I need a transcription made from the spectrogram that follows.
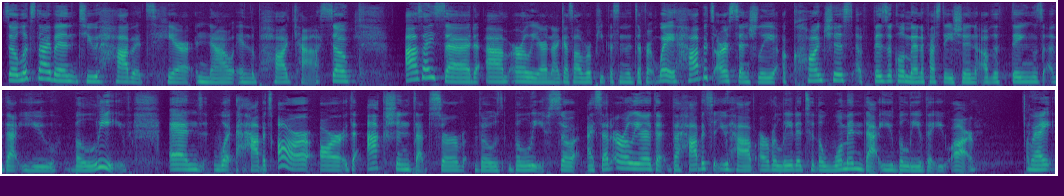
So let's dive into habits here now in the podcast. So as I said um, earlier, and I guess I'll repeat this in a different way, habits are essentially a conscious a physical manifestation of the things that you believe. And what habits are, are the actions that serve those beliefs. So I said earlier that the habits that you have are related to the woman that you believe that you are right?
